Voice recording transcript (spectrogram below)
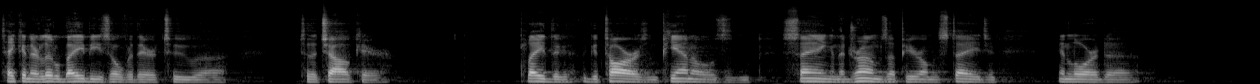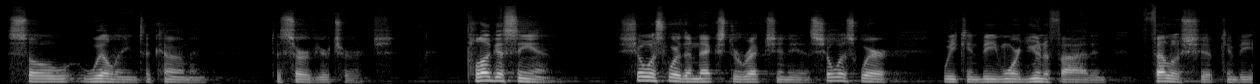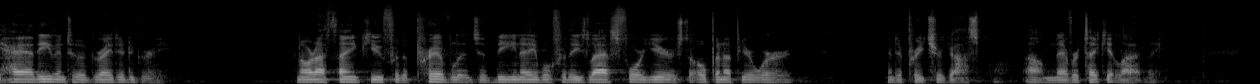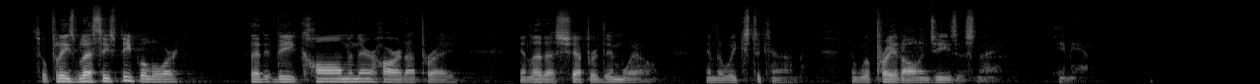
taking their little babies over there to. Uh, to the child care. Played the, guitars and pianos and sang and the drums up here on the stage. And, and Lord, uh, so willing to come and to serve your church. Plug us in. Show us where the next direction is. Show us where we can be more unified and fellowship can be had even to a greater degree. And Lord, I thank you for the privilege of being able for these last four years to open up your word and to preach your gospel. I'll never take it lightly. So please bless these people, Lord. Let it be calm in their heart, I pray, and let us shepherd them well in the weeks to come. And we'll pray it all in Jesus' name. Amen.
